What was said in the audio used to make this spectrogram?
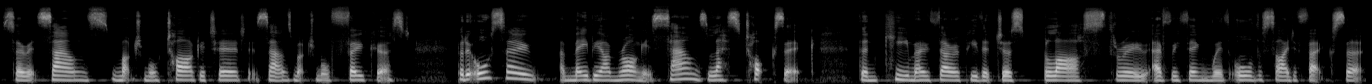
So it sounds much more targeted, it sounds much more focused. But it also, and maybe I'm wrong, it sounds less toxic than chemotherapy that just blasts through everything with all the side effects that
